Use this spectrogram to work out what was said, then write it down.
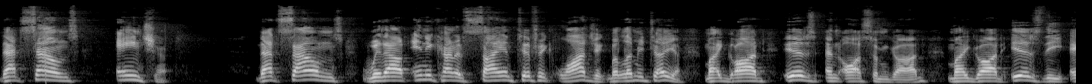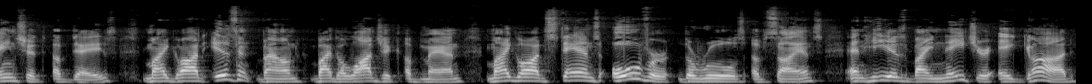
That sounds ancient. That sounds without any kind of scientific logic. But let me tell you, my God is an awesome God. My God is the ancient of days. My God isn't bound by the logic of man. My God stands over the rules of science, and he is by nature a God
